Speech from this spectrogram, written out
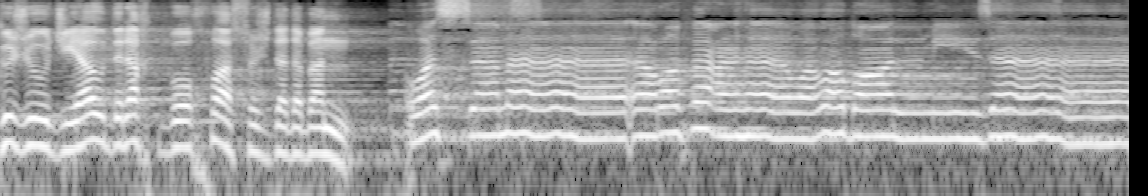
گژ و جیا و درەخت بۆ خوا سوژدە دەبەن والسماء رفعها ووضع الميزان.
